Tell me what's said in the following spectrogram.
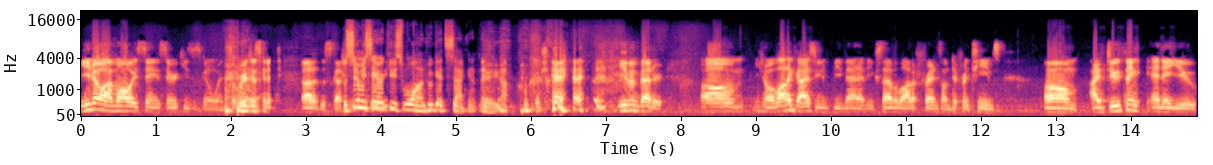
you know I'm always saying Syracuse is going to win. So we're just going to take it out of discussion. Assuming completely. Syracuse won, who gets second? There you go. Okay. Even better. Um, you know, a lot of guys are going to be mad at me because I have a lot of friends on different teams. Um, I do think NAU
